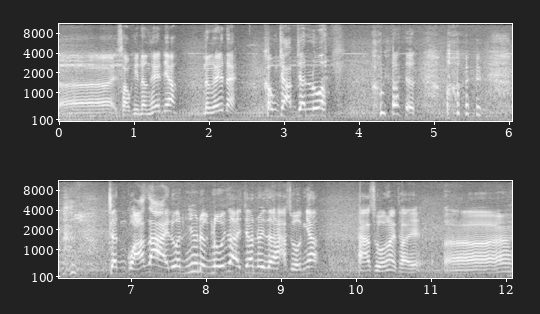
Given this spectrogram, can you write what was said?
À, Sau khi nâng hết nhá. Nâng hết này. Không chạm chân luôn. Không chạm được Chân quá dài luôn Như được nối dài chân. Bây giờ hạ xuống nhá. Hạ xuống này thấy à,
